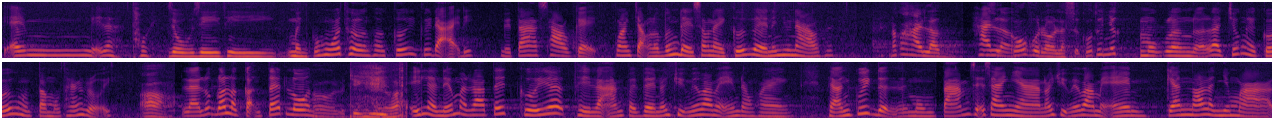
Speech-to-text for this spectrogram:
Em nghĩ là thôi, dù gì thì mình cũng không có thương thôi, cưới cưới đại đi người ta sao kệ. Quan trọng là vấn đề sau này cưới về nó như nào thôi. Nó có hai lần. Hai sự lần. cố vừa rồi là sự cố thứ nhất. Một lần nữa là trước ngày cưới khoảng tầm một tháng rưỡi. À. Là lúc đó là cận tết luôn. Ờ là chuyện gì nữa? Ý là nếu mà ra tết cưới á, thì là anh phải về nói chuyện với ba mẹ em đàng hoàng. Thì anh quyết định mùng 8 sẽ sang nhà nói chuyện với ba mẹ em. Cái anh nói là nhưng mà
